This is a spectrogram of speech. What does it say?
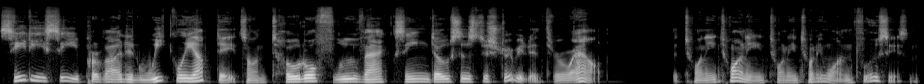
CDC provided weekly updates on total flu vaccine doses distributed throughout the 2020 2021 flu season.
